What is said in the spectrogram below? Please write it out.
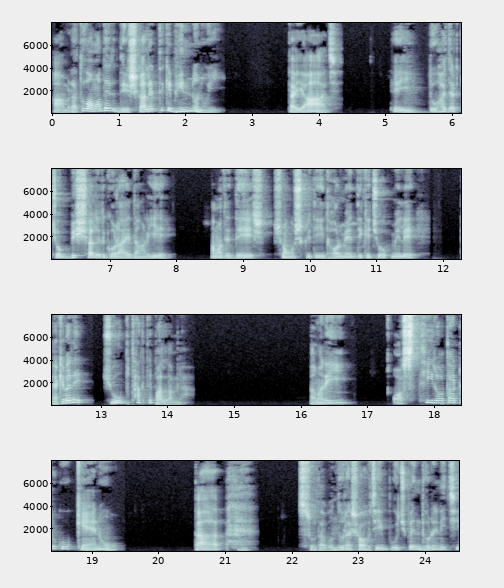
আমরা তো আমাদের দেশকালের থেকে ভিন্ন নই। তাই আজ এই দু হাজার চব্বিশ সালের গোড়ায় দাঁড়িয়ে আমাদের দেশ, সংস্কৃতি, ধর্মের দিকে চোখ মেলে একেবারে চুপ থাকতে পারলাম না। আমার এই অস্থিরতাটুকু কেন? তা শ্রোতা বন্ধুরা সহজেই বুঝবেন, ধরে নিচ্ছি।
